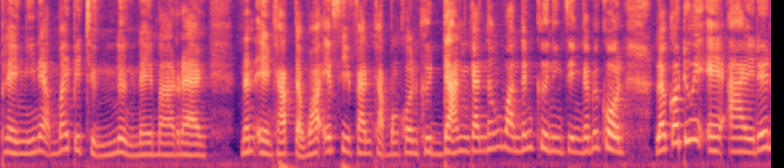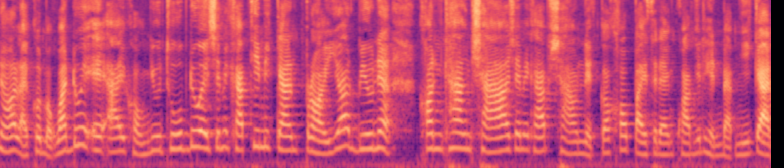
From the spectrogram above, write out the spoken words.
เพลงนี้เนี่ยไม่ไปถึง1ในมาแรงนั่นเองครับ แต่ว่า FC แฟนคลับบางคนคือดันกันทั้งวันทั้งคืนจริง ๆ ครับทุกคน แล้วก็ด้วย AI ด้วยเนาะหลายคนบอกว่าด้วย AI ของ YouTube ด้วยใช่ไหมครับ ที่มีการปล่อยยอดวิวเนี่ยค่อนข้างช้าใช่ไหมครับ ชาวเน็ตก็เข้าไปแสดงความคิดเห็นแบบนี้กัน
